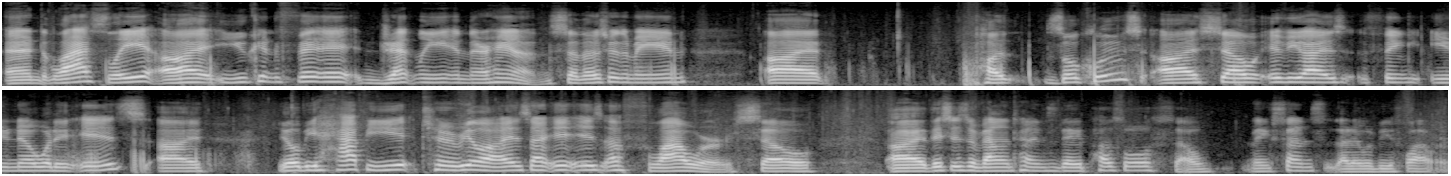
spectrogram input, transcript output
And lastly, uh, you can fit it gently in their hands. So those are the main uh, puzzle clues. Uh, so if you guys think you know what it is, uh, you'll be happy to realize that it is a flower. So uh, this is a Valentine's Day puzzle, so makes sense that it would be a flower.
